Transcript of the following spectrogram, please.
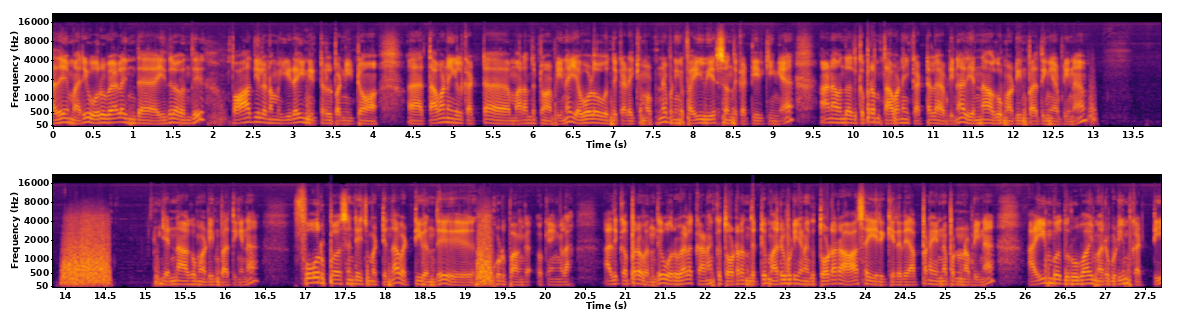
அதே மாதிரி ஒருவேளை இந்த இதில் வந்து பாதியில் நம்ம இடைநிற்றல் பண்ணிட்டோம் தவணைகள் கட்ட மறந்துட்டோம் அப்படின்னா எவ்வளோ வந்து கிடைக்கும் அப்படின்னா இப்போ நீங்கள் ஃபைவ் இயர்ஸ் வந்து கட்டியிருக்கீங்க. ஆனால் வந்து அதுக்கப்புறம் தவணை கட்டலை அப்படின்னா அது என்ன ஆகும் அப்படின்னு பார்த்தீங்க அப்படின்னா என்ன ஆகும் அப்படின்னு பார்த்தீங்கன்னா ஃபோர் பர்சன்டேஜ் மட்டும்தான் வட்டி வந்து கொடுப்பாங்க ஓகேங்களா? அதுக்கப்புறம் வந்து ஒருவேளை கணக்கு தொடர்ந்துட்டு மறுபடியும் எனக்கு தொடர ஆசை இருக்கிறது அப்போ நான் என்ன பண்ணணும் அப்படின்னா ஐம்பது ரூபாய் மறுபடியும் கட்டி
